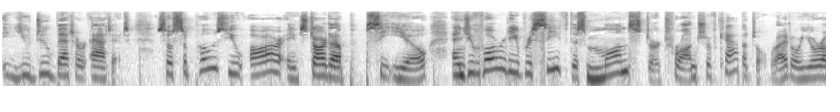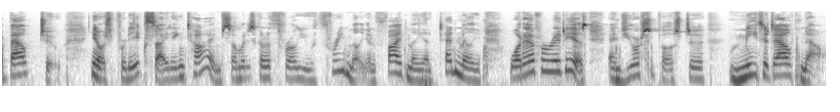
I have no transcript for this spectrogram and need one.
you do better at it. So suppose you are a startup CEO and you've already received this monster tranche of capital, right? Or you're about to. You know, it's pretty exciting time. Somebody's going to throw you 3 million, 5 million, 10 million, whatever it is, and you're supposed to meet it out now.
